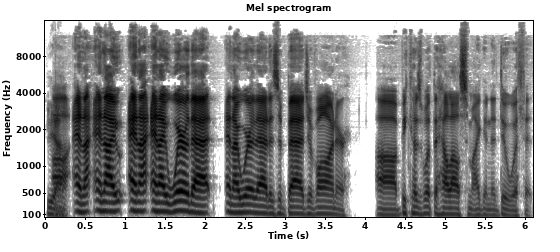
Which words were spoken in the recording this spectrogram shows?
yeah. Uh, and I and I and I and I wear that and I wear that as a badge of honor. Uh, because what the hell else am I going to do with it?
